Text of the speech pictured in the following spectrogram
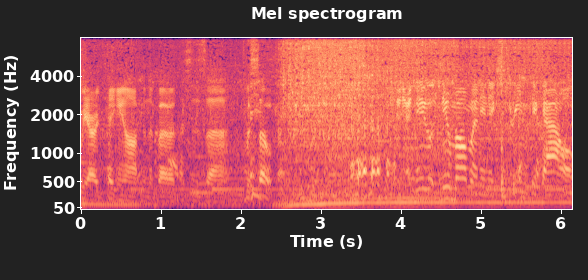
we are taking off in the boat. This is uh, with soap. A new new moment in extreme cacao.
